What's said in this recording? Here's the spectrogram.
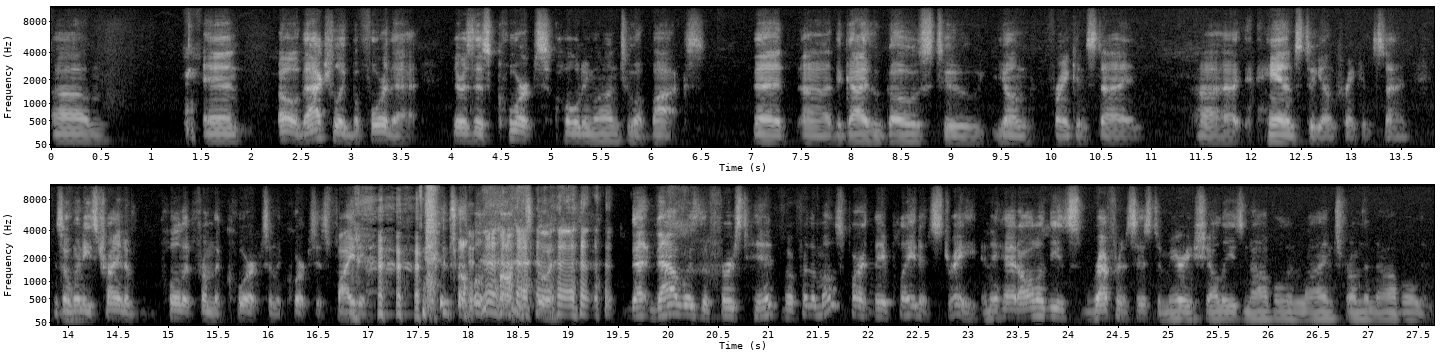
Um, and oh actually before that there's this corpse holding on to a box that uh, the guy who goes to young frankenstein uh, hands to young frankenstein. And so when he's trying to pull it from the corpse and the corpse is fighting to hold on to it. That that was the first hint but for the most part they played it straight. And they had all of these references to mary shelley's novel and lines from the novel. And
